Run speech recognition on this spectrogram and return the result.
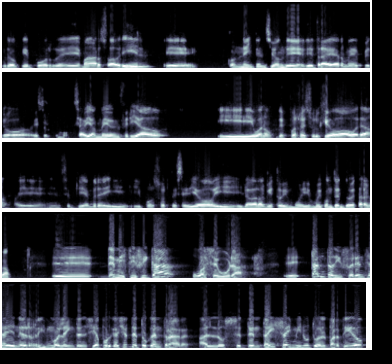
creo que por eh, marzo, abril, eh, con una intención de, traerme, pero eso como se había medio enfriado. Y bueno, después resurgió ahora eh, en septiembre y, por suerte se dio y la verdad que estoy muy, muy contento de estar acá. Eh, ¿Demistificar o asegurar? ¿Tanta diferencia hay en el ritmo y la intensidad? Porque ayer te toca entrar a los 76 minutos del partido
